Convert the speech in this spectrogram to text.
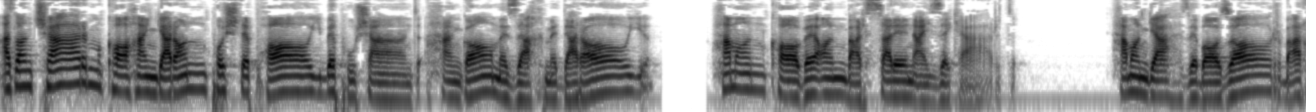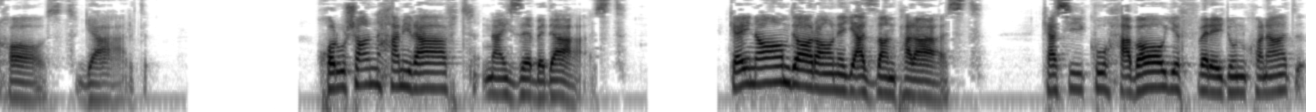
از آن چرم کآهنگران پشت پای بپوشند هنگام زخم درای همان کاوه آن بر سر نیزه کرد. همانگه ز بازار برخاست گرد. خروشان همی رفت نیزه به دست. که ای نامداران یزدان پرست کسی کو هوای فریدون کند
